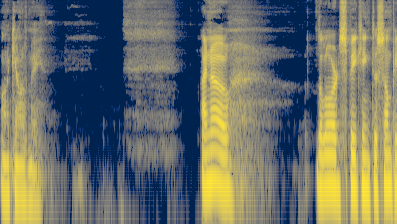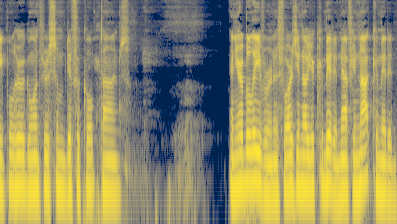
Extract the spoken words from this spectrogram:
on account of me. I know the Lord speaking to some people who are going through some difficult times. And you're a believer, and as far as you know, you're committed. Now, if you're not committed,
